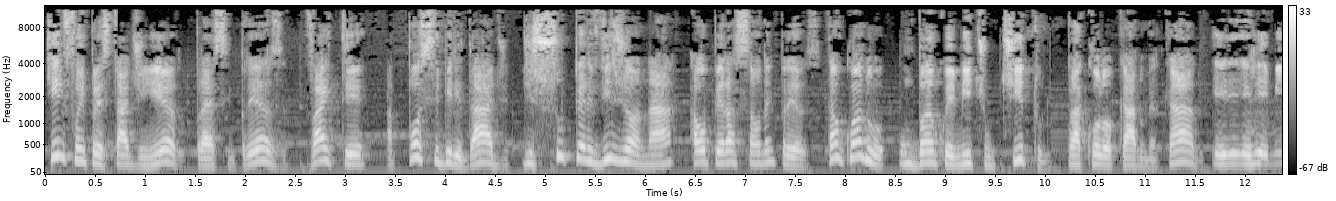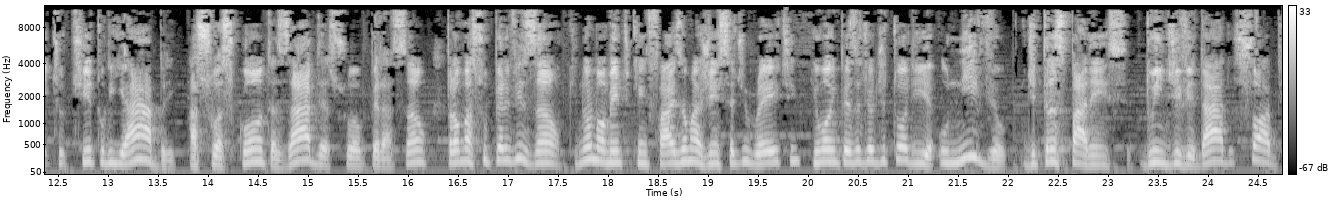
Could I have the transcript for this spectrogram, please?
quem for emprestar dinheiro para essa empresa vai ter a possibilidade de supervisionar a operação da empresa. Então, quando um banco emite um título para colocar no mercado, ele, ele, emite o título e abre as suas contas, abre a sua operação para uma supervisão, que normalmente quem faz é uma agência de rating e uma empresa de auditoria. O nível de transparência do endividado sobe.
